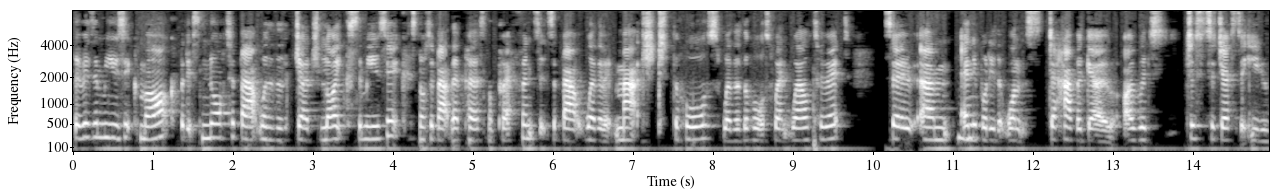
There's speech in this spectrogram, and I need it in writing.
there is a music mark, but it's not about whether the judge likes the music. It's not about their personal preference. It's about whether it matched the horse, whether the horse went well to it. So, um, mm-hmm. anybody that wants to have a go, I would just suggest that you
